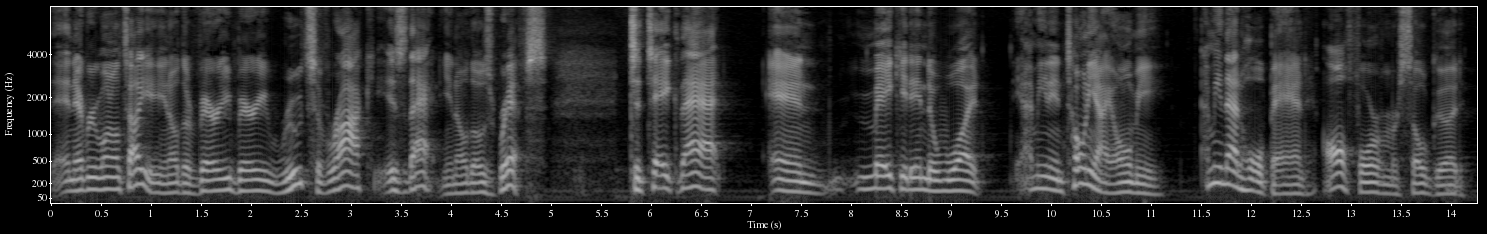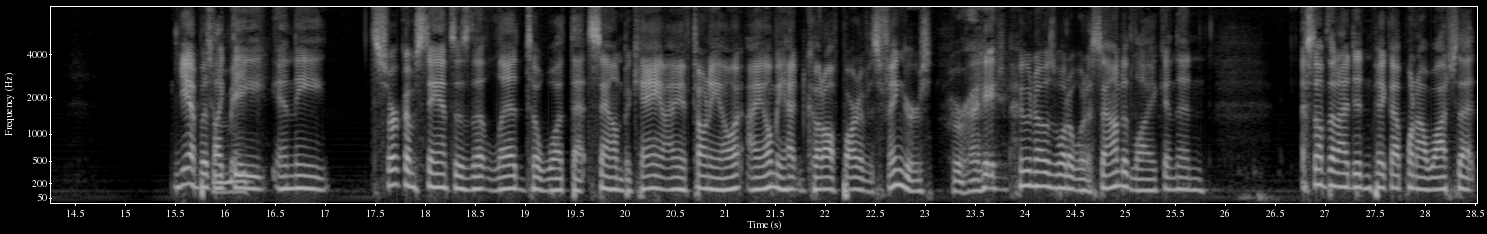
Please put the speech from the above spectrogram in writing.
and everyone will tell you, you know, the very, very roots of rock is that, you know, those riffs. To take that and make it into what, I mean, in Tony Iommi, I mean, that whole band, all four of them are so good. Yeah, but like make- the in the circumstances that led to what that sound became. I mean, if Tony Iommi hadn't cut off part of his fingers, Right? who knows what it would have sounded like? And then something I didn't pick up when I watched that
